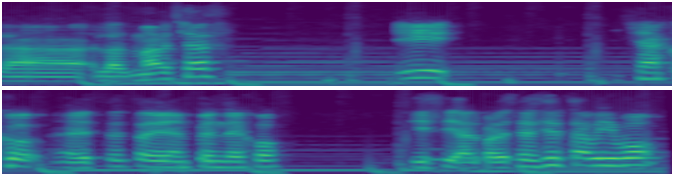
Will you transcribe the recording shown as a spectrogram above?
las marchas y Jacob, este está bien pendejo. Sí, sí, al parecer sí está vivo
